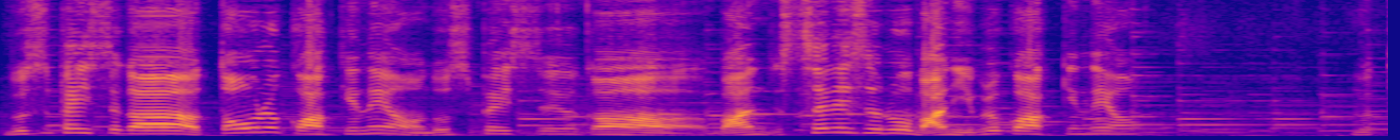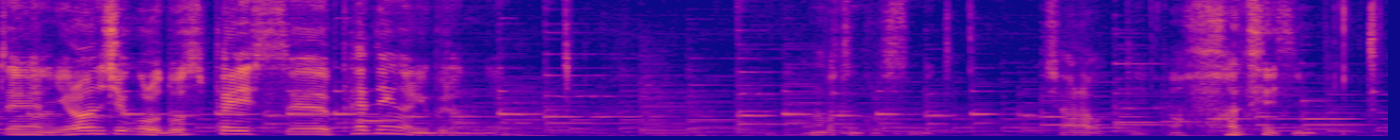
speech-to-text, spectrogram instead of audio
노스페이스가 떠오를 것 같긴 해요. 노스페이스가 만, 스트릿으로 많이 입을 것 같긴 해요. 아무튼 이런 식으로 노스페이스 패딩을 입으셨네요. 아무튼 그렇습니다. 샤라우티. 아, 아니 진짜.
